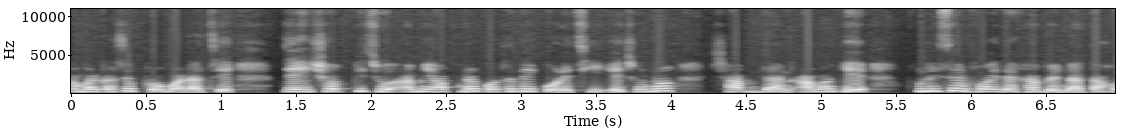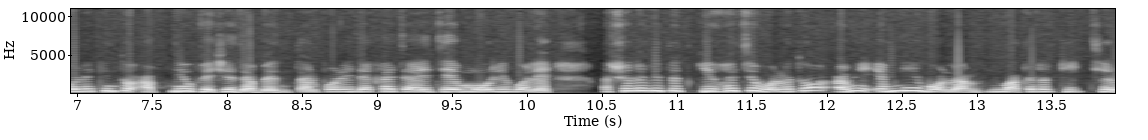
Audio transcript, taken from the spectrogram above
আমার কাছে প্রমাণ আছে যে এই সব কিছু আমি আপনার কথাতেই করেছি। এজন্য সাবধান, আমাকে পুলিশের ভয় দেখাবেন না। তাহলে কিন্তু আপনিও ফেঁসে যাবেন। তারপরেই দেখা যায় যে মৌলি বলে, আসলে বিদ্যুৎ, কি হয়েছে বলো তো? আমি এমনিই বললাম, মাথাটা ঠিক ছিল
